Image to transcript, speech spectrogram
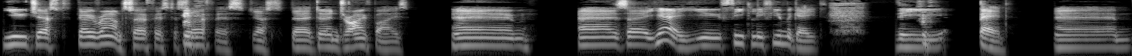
You just go round surface to surface, just uh, doing drive-bys. Um, as uh, yeah, you fecally fumigate the bed. Um,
